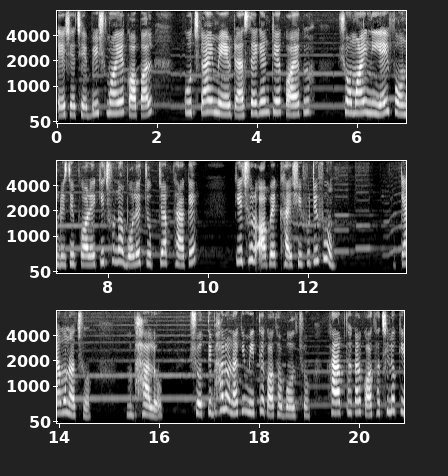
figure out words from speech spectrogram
এসেছে। বিস্ময়ে কপাল কুচকায় মেয়েটা। সেকেন্ডে কয়েক সময় নিয়েই ফোন রিসিভ করে। কিছু না বলে চুপচাপ থাকে। কিছুর অপেক্ষায় শিফু টিফু, কেমন আছো? ভালো। সত্যি ভালো নাকি মিথ্যে কথা বলছো? খারাপ থাকার কথা ছিল কি?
